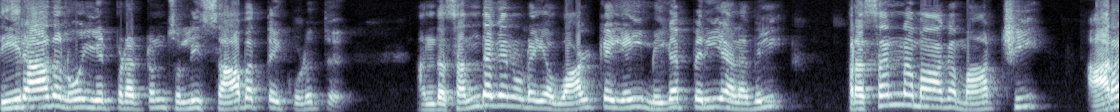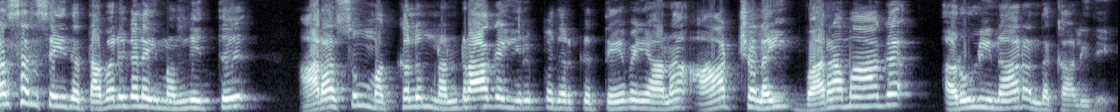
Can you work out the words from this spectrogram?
தீராத நோய் ஏற்படட்டும் சொல்லி சாபத்தை கொடுத்து அந்த சந்தகனுடைய வாழ்க்கையை மிகப்பெரிய அளவில் பிரசன்னமாக மாற்றி அரசர் செய்த தவறுகளை மன்னித்து அரசும் மக்களும் நன்றாக இருப்பதற்கு தேவையான ஆற்றலை வரமாக அருளினார் அந்த காளிதேவி.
